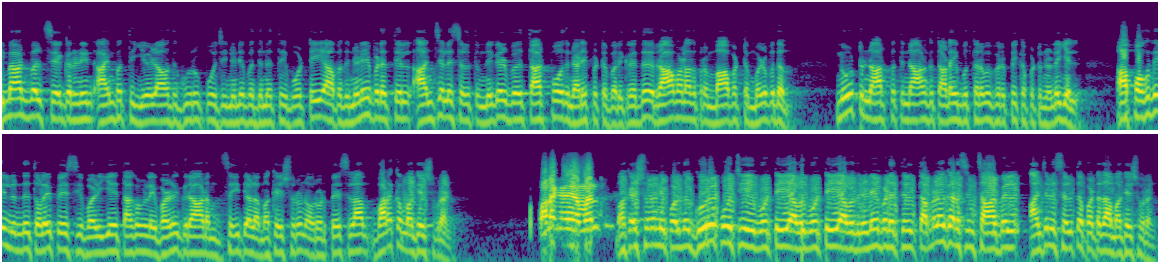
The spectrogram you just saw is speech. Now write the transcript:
இமானுவல் சேகரனின் ஐம்பத்தி ஏழாவது குரு பூஜை நினைவு தினத்தை ஒட்டி அவரது நினைவிடத்தில் அஞ்சலி செலுத்தும் நிகழ்வு தற்போது நடைபெற்று வருகிறது. ராமநாதபுரம் மாவட்டம் முழுவதும் நூற்று நாற்பத்தி நான்கு தடை உத்தரவு பிறப்பிக்கப்பட்ட நிலையில் அப்பகுதியிலிருந்து தொலைபேசி வழியே தகவல்களை வழங்குகிறார் நமது செய்தியாளர் மகேஸ்வரன். அவரோடு பேசலாம். வணக்கம் மகேஸ்வரன். மகேஸ்வரன் இப்பொழுது குரு பூஜையை ஒட்டி அவர் ஒட்டி அவரது நினைவிடத்தில் தமிழக அரசின் சார்பில் அஞ்சலி செலுத்தப்பட்டதா மகேஸ்வரன்?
